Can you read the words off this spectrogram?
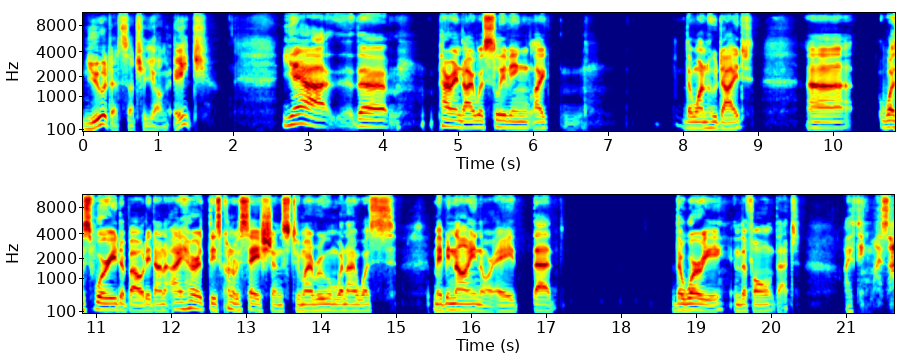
knew it at such a young age. Yeah. The parent I was living like the one who died uh, was worried about it, and I heard these conversations to my room when I was maybe nine or eight. That the worry in the phone that I think my son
